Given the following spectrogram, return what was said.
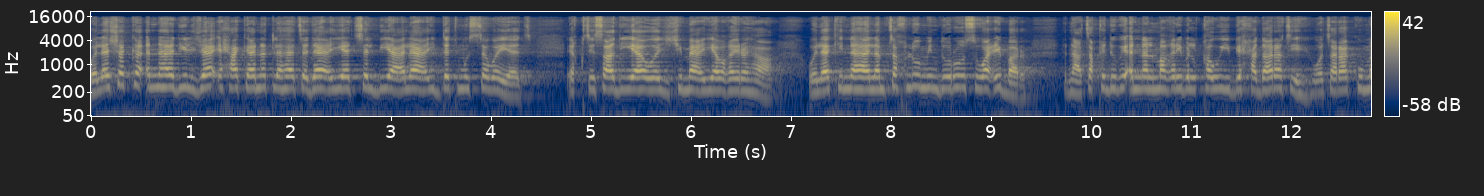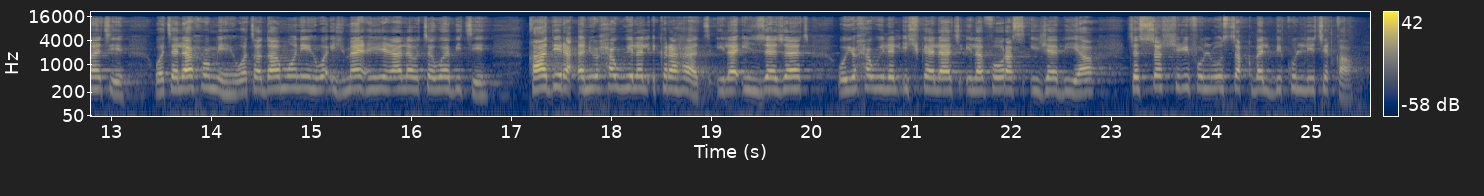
ولا شك أن هذه الجائحة كانت لها تداعيات سلبية على عدة مستويات اقتصادية واجتماعية وغيرها ولكنها لم تخلو من دروس وعبر. نعتقد بأن المغرب القوي بحضارته وتراكماته وتلاحمه وتضامنه وإجماعه على ثوابته قادر أن يحول الإكراهات إلى إنجازات ويحول الإشكالات إلى فرص إيجابية تستشرف المستقبل بكل ثقة.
